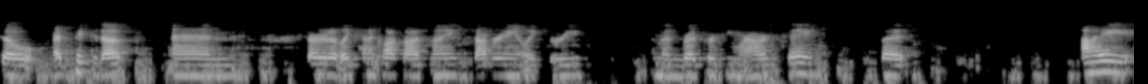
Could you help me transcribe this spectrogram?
So I picked it up and started at like 10 o'clock last night, stopped reading at like 3, and then read for a few more hours today. But I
